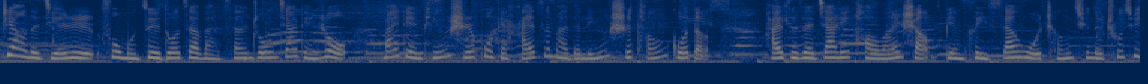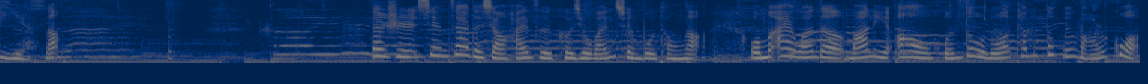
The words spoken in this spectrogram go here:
这样的节日，父母最多在晚餐中加点肉，买点平时不给孩子买的零食、糖果等，孩子在家里讨完赏，便可以三五成群的出去野了。但是现在的小孩子可就完全不同了，我们爱玩的马里奥、魂斗罗，他们都没玩过，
